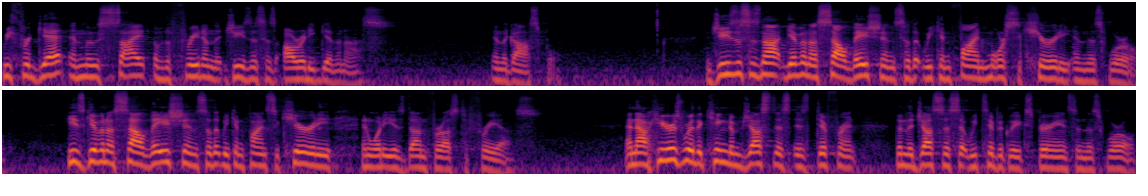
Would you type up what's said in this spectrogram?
we forget and lose sight of the freedom that Jesus has already given us in the gospel. Jesus has not given us salvation so that we can find more security in this world. He's given us salvation so that we can find security in what He has done for us to free us. And now here's where the kingdom justice is different than the justice that we typically experience in this world.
